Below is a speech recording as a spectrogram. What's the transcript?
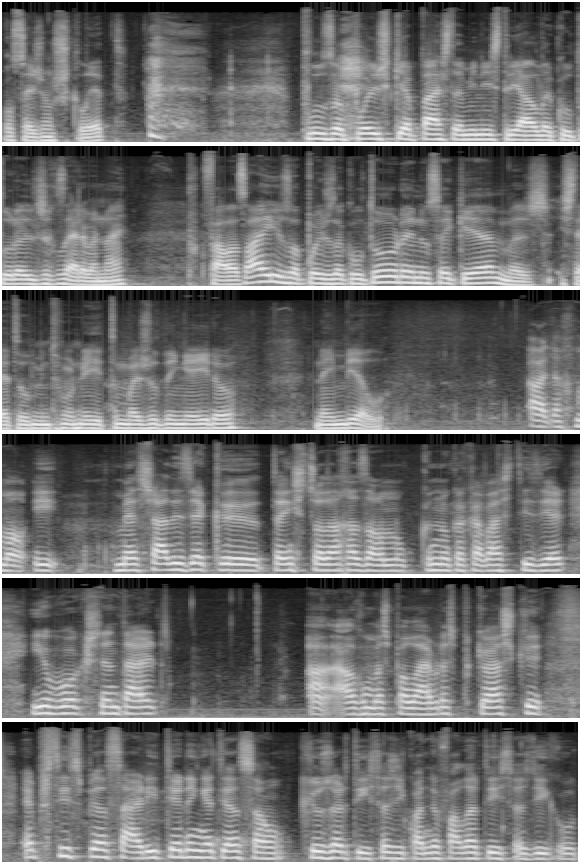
ou seja, um esqueleto, pelos apoios que a pasta ministerial da cultura lhes reserva, não é? Porque falas, ai, os apoios da cultura e não sei o quê, mas isto é tudo muito bonito, mas o dinheiro nem belo. Olha, Romão, e começo já a dizer que tens toda a razão no que nunca acabaste de dizer, e eu vou acrescentar algumas palavras, porque eu acho que é preciso pensar e terem atenção que os artistas, e quando eu falo artistas digo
